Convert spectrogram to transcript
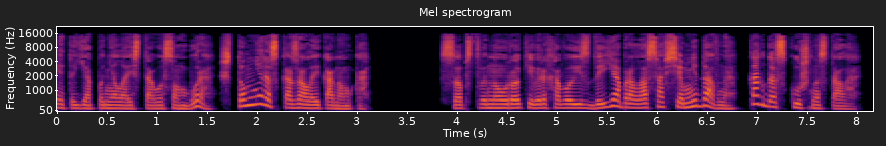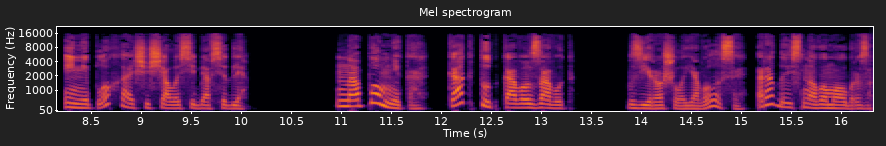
Это я поняла из того сумбура, что мне рассказала экономка. Собственно, уроки верховой езды я брала совсем недавно, когда скучно стало, и неплохо ощущала себя в седле. «Напомни-ка, как тут кого зовут?» Взъерошила я волосы, радуясь новому образу.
